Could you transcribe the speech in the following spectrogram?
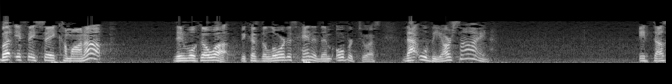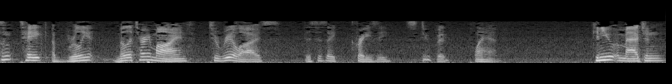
But if they say, Come on up, then we'll go up, because the Lord has handed them over to us. That will be our sign. It doesn't take a brilliant military mind to realize this is a crazy, stupid plan. Can you imagine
